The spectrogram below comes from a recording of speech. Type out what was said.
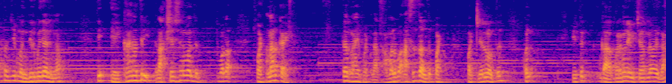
आता जे मंदिरमध्ये आले ना ते एका रात्री राक्षसांमध्ये तुम्हाला पटणार काय? तर नाही पटणार. आम्हाला पण असंच झालं पट पटलेलं नव्हतं. पण इथं गावकऱ्यांना विचारल्यावर ना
